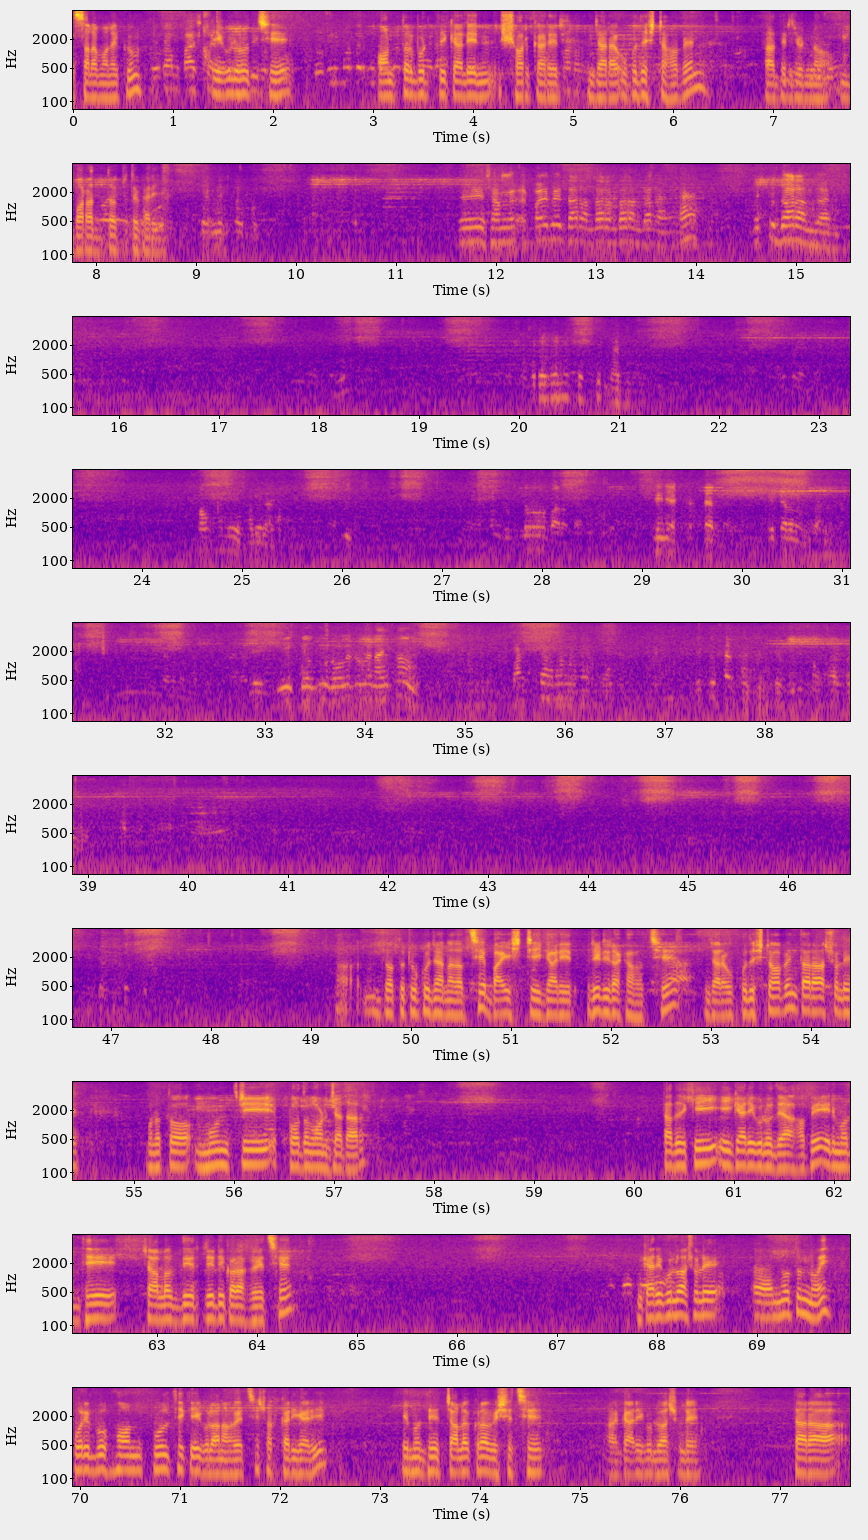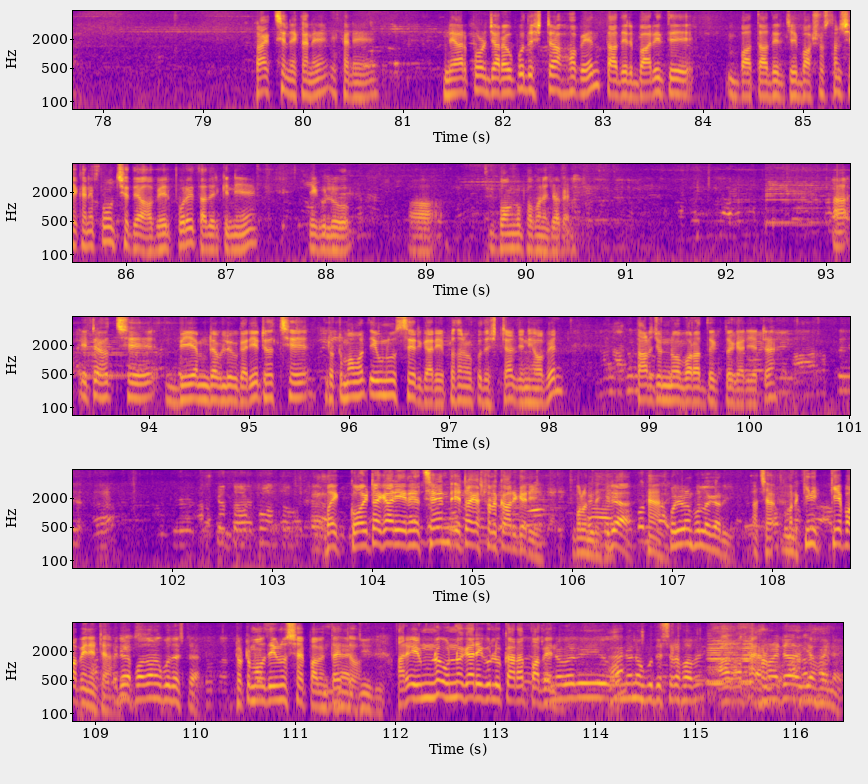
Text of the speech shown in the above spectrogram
আসসালামু আলাইকুম। এগুলো হচ্ছে অন্তর্বর্তীকালীন সরকারের যারা উপদেষ্টা হবেন তাদের জন্য বরাদ্দকৃত গাড়ি যতটুকু জানা যাচ্ছে, বাইশটি গাড়ির রেডি রাখা হচ্ছে। যারা উপদেষ্টা হবেন, তারা আসলে মূলত মন্ত্রী পদমর্যাদার তাদেরকেই এই গাড়িগুলো দেওয়া হবে। এর মধ্যে চালকদের রেডি করা হয়েছে। গাড়িগুলো আসলে নতুন নয়, পরিবহন পুল থেকে এগুলো আনা হয়েছে, সরকারি গাড়ি। এর মধ্যে চালকরাও এসেছে আর গাড়িগুলো আসলে তারা রাখছেন এখানে। এখানে নেয়ার পর যারা উপদেষ্টা হবেন, তাদের বাড়িতে বা তাদের যে বাসস্থান সেখানে পৌঁছে দেওয়া হবে। এরপরে তাদেরকে নিয়ে এগুলো বঙ্গভবনে যাবেন। এটা হচ্ছে বিএমডাব্লিউ গাড়ি, এটা হচ্ছে ডক্টর মোহাম্মদ ইউনুসের গাড়ি, প্রধান উপদেষ্টা যিনি হবেন, তার জন্য বরাদ্দ গাড়ি এটা। ভাই কয়টা গাড়ি এনেছেন? এটা আসলে কার গাড়ি? বলেন দেখি। এটা হ্যাঁ। পরিবহন ফুলের গাড়ি। আচ্ছা মানে কিনে কে পাবেন এটা? এটা প্রধান উপদেষ্টা। ডক্টর মোহাম্মদ ইউনুস সাহেব পাবেন তাই তো? হ্যাঁ, জি। আর অন্য অন্য গাড়িগুলো কারা পাবেন? অন্যান্য উপদেষ্টারা পাবে। এখন এটা ইয়ে হয় নাই।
